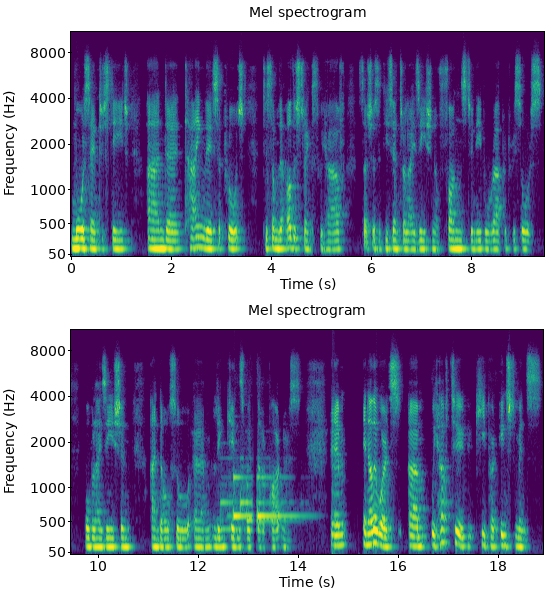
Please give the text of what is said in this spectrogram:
more center stage and uh, tying this approach to some of the other strengths we have, such as the decentralization of funds to enable rapid resource mobilization and also um, link-ins with our partners. Um, in other words, um, we have to keep our instruments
